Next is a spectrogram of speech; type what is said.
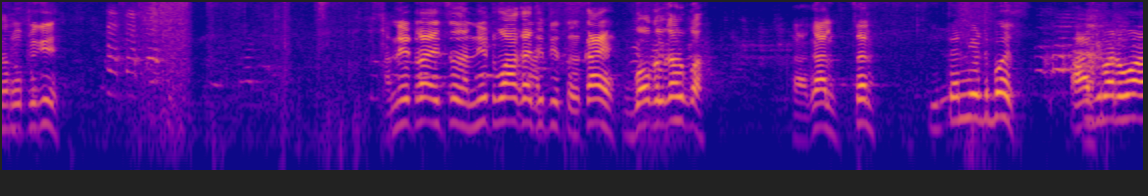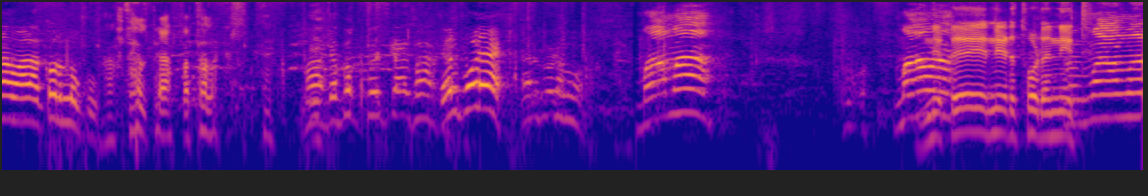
टोपी घे. हा, नीट राहायचं नीट वागायचं तिथं. काय? गॉगल घालू का? हा घाल. चल. तिथं नीट बस. अजिबात वाळा वाळा करू नको. हा, चालतंय आपा चला. मागं बघतोय काय सांग चल पुढे. चल पुढं. मग. मामा. मामा. नीट ए, नीट थोडं नीट. मामा.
